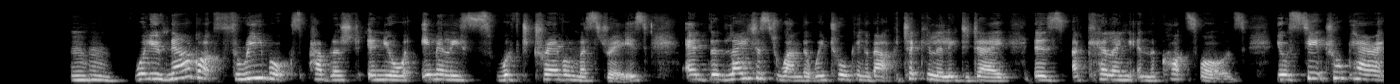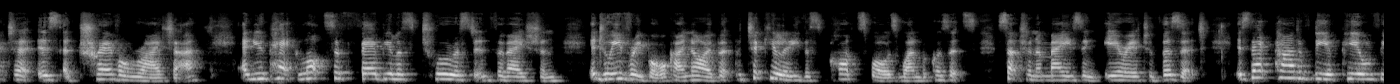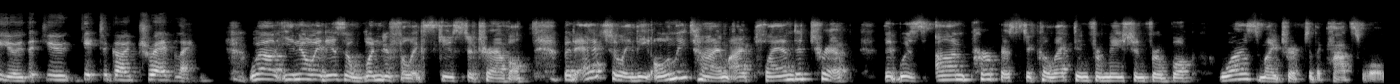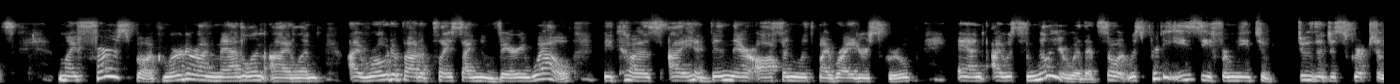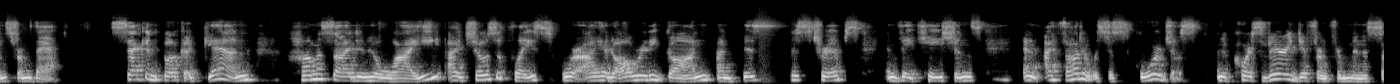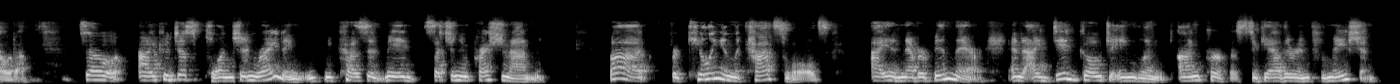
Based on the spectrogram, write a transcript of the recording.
Mm-hmm. Well, you've now got three books published in your Emily Swift Travel Mysteries. And the latest one that we're talking about, particularly today, is A Killing in the Cotswolds. Your central character is a travel writer, and you pack lots of fabulous tourist information into every book, I know, but particularly this Cotswolds one because it's such an amazing area to visit. Is that part of the appeal for you that you get to go traveling? Well, you know, it is a wonderful excuse to travel. But actually, the only time I planned a trip that was on purpose to collect information for a book was my trip to the Cotswolds. My first book, Murder on Madeline Island, I wrote about a place I knew very well because I had been there often with my writers group and I was familiar with it. So it was pretty easy for me to do the descriptions from that. Second book, again, Homicide in Hawaii, I chose a place where I had already gone on business trips and vacations, and I thought it was just gorgeous. And of course, very different from Minnesota. So I could just plunge in writing because it made such an impression on me. But for Killing in the Cotswolds, I had never been there. And I did go to England on purpose to gather information.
